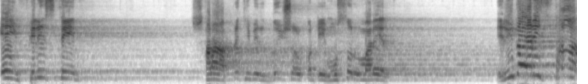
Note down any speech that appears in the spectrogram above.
এই ফিলিস্তিন সারা পৃথিবীর দুইশো কোটি মুসলমানের হৃদয়ের স্থান।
